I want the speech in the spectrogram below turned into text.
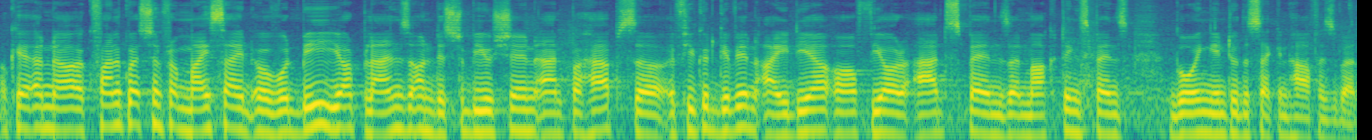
Okay, and uh, a final question from my side uh, would be your plans on distribution and perhaps uh, if you could give you an idea of your ad spends and marketing spends going into the second half as well.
